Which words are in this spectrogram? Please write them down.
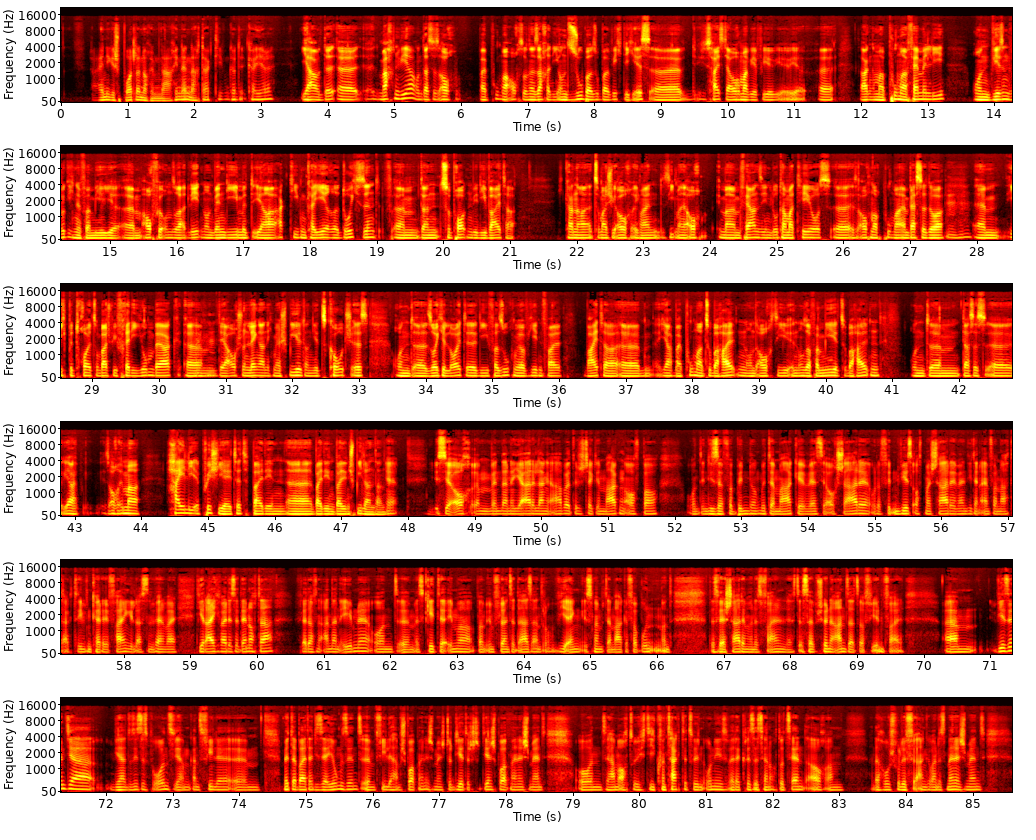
einige Sportler noch im Nachhinein, nach der aktiven Karriere? Ja, und, äh, machen wir. Und das ist auch bei Puma auch so eine Sache, die uns super, super wichtig ist. Äh, das heißt ja auch immer, wir, wir, wir äh, sagen immer Puma Family. Und wir sind wirklich eine Familie, ähm, auch für unsere Athleten. Und wenn die mit ihrer aktiven Karriere durch sind, ähm, dann supporten wir die weiter kann da zum Beispiel auch, ich meine, sieht man ja auch immer im Fernsehen, Lothar Matthäus äh, ist auch noch Puma Ambassador. Mhm. Ähm, ich betreue zum Beispiel Freddy Jumberg, ähm, mhm. der auch schon länger nicht mehr spielt und jetzt Coach ist. Und äh, solche Leute, die versuchen wir auf jeden Fall weiter ähm, ja, bei Puma zu behalten und auch sie in unserer Familie zu behalten. Und ähm, das ist äh, ja ist auch immer highly appreciated bei den äh, bei den bei den Spielern dann. Ja ist ja auch, ähm, wenn da eine jahrelange Arbeit steckt im Markenaufbau und in dieser Verbindung mit der Marke, wäre es ja auch schade oder finden wir es oftmals schade, wenn die dann einfach nach der aktiven Karriere fallen gelassen werden, weil die Reichweite ist ja dennoch da, vielleicht auf einer anderen Ebene und ähm, es geht ja immer beim Influencer-Dasein darum, wie eng ist man mit der Marke verbunden und das wäre schade, wenn man das fallen lässt. Deshalb schöner Ansatz auf jeden Fall. Ähm, wir sind ja, ja, du siehst es bei uns, wir haben ganz viele ähm, Mitarbeiter, die sehr jung sind. Ähm, viele haben Sportmanagement studiert oder studieren Sportmanagement und haben auch durch die Kontakte zu den Unis, weil der Chris ist ja noch Dozent auch am, an der Hochschule für angewandtes Management,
